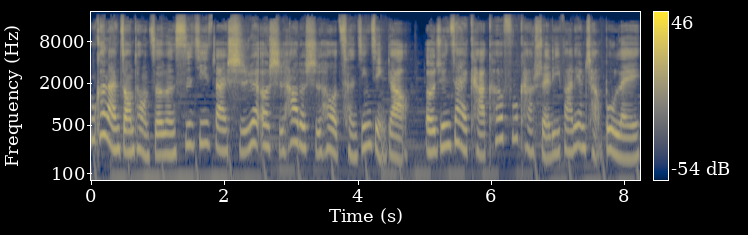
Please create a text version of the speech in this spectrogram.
乌克兰总统泽伦斯基在十月二十号的时候曾经警告，俄军在卡科夫卡水力发电厂布雷，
